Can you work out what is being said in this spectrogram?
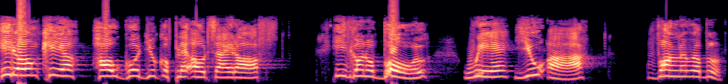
He don't care how good you could play outside off. He's going to bowl where you are vulnerable.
